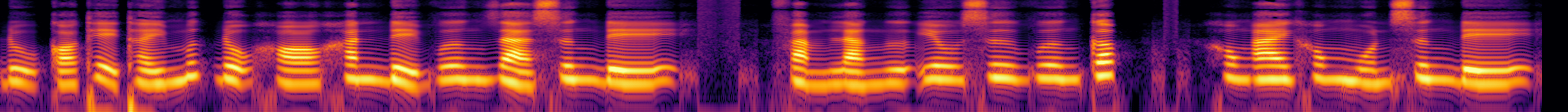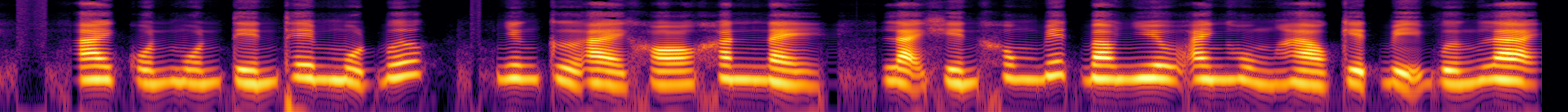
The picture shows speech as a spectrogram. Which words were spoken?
Đủ có thể thấy mức độ khó khăn để vương giả xưng đế. Phạm là ngự yêu sư vương cấp. Không ai không muốn xưng đế. Ai cuốn muốn tiến thêm một bước. Nhưng cửa ải khó khăn này lại khiến không biết bao nhiêu anh hùng hào kiệt bị vướng lại.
